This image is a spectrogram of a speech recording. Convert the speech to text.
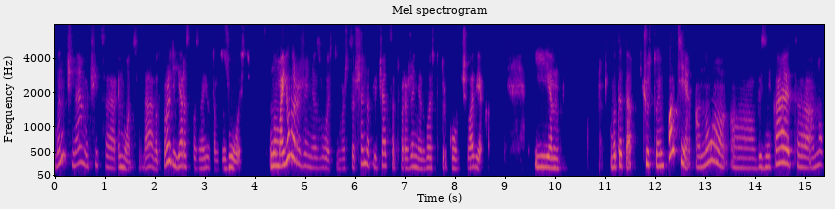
Мы начинаем учиться эмоциям, да, вот вроде я распознаю там злость, но мое выражение злости может совершенно отличаться от выражения злости другого человека. И вот это чувство эмпатии, оно а, возникает, а, оно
